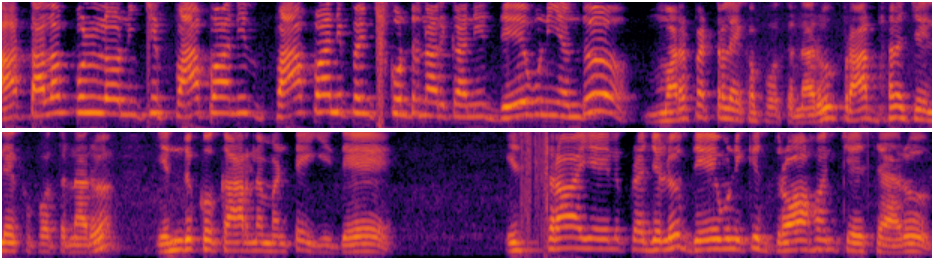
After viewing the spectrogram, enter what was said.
ఆ తలంపుల్లో నుంచి పాపాన్ని పాపాన్ని పెంచుకుంటున్నారు కానీ దేవుని యందు మొరపెట్టలేకపోతున్నారు ప్రార్థన చేయలేకపోతున్నారు. ఎందుకు కారణం అంటే ఇదే. ఇస్రాయేలు ప్రజలు దేవునికి ద్రోహం చేశారు.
